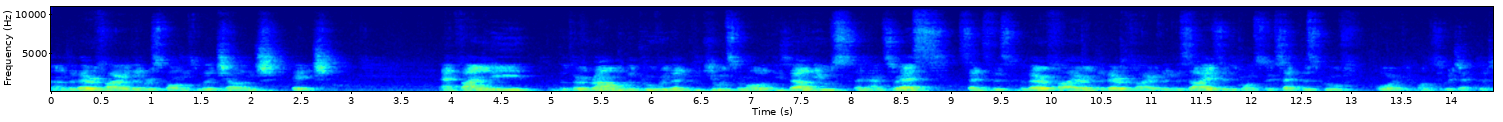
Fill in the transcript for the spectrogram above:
and the verifier then responds with a challenge H. And finally, the third round, the prover then computes from all of these values an answer S, sends this to the verifier, and the verifier then decides if it wants to accept this proof or if it wants to reject it.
